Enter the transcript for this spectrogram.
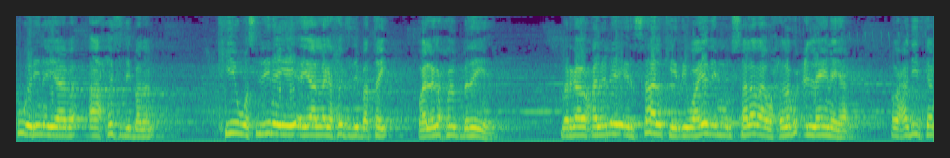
ku warinayaaba aa xifdi badan kii waslinayey ayaa laga xifdi batay waa laga xoog badan yahay. Marka waxaa la leeyahay irsaalkii riwaayadii mursalada wax lagu cilaynayaa oo xadiidkan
